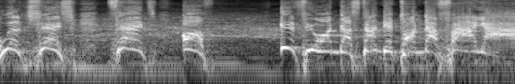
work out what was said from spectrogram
will chase tens of. If you understand it, under fire.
